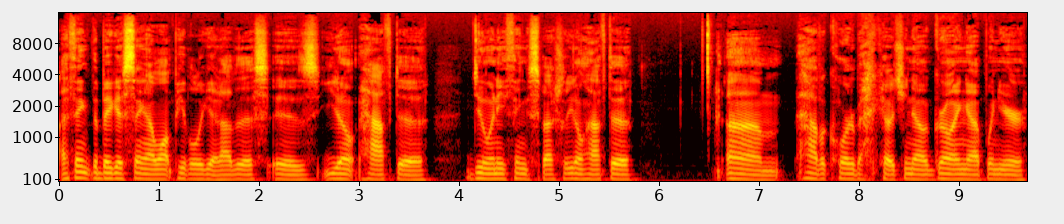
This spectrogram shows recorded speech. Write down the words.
I think the biggest thing I want people to get out of this is you don't have to do anything special. You don't have to um, have a quarterback coach. You know, growing up when you're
